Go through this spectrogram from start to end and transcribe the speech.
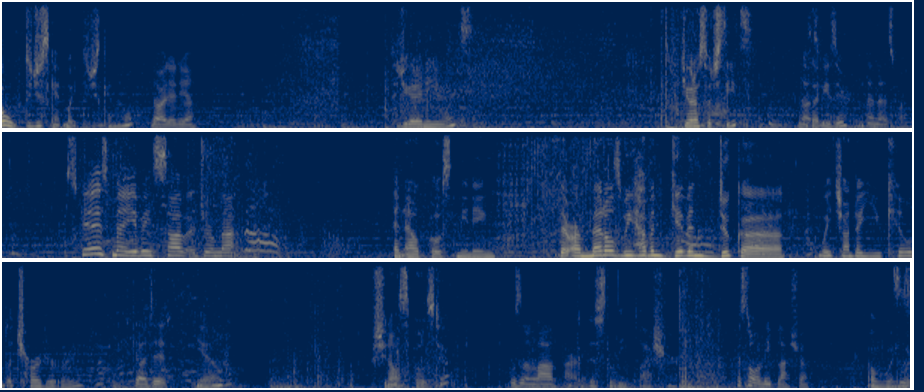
Oh, did you scan? Wait, did you scan that one? No, I did, yeah. Did you get any new ones? Do you want to switch seats? No, Is that it's easier? fine. No, it's fine. Excuse me, you're being so dramatic. An outpost, meaning there are medals we haven't given Duka. Wait, Chante, you killed a charger, right? Yeah, I did. Yeah. Was she not supposed to? Wasn't allowed, Look at apparently. this leap lasher. It's not a leap lasher. Oh wait, This what is is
